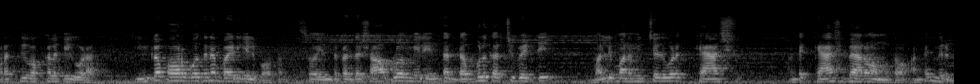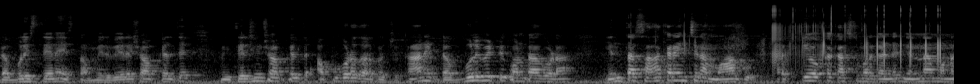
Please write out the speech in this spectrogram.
ప్రతి ఒక్కరికి కూడా ఇంట్లో పవర్ పోతేనే బయటికి వెళ్ళిపోతాం. సో ఇంత పెద్ద షాప్లో మీరు ఇంత డబ్బులు ఖర్చు పెట్టి మళ్ళీ మనం ఇచ్చేది కూడా క్యాష్ అంటే క్యాష్ బేరం అమ్ముతాం. అంటే మీరు డబ్బులు ఇస్తేనే ఇస్తాం. మీరు వేరే షాప్కి వెళ్తే మీకు తెలిసిన షాప్కి వెళ్తే అప్పు కూడా దొరకవచ్చు. కానీ డబ్బులు పెట్టి కొంటా కూడా ఇంత సహకరించిన మాకు ప్రతి ఒక్క కస్టమర్ కంటే నిన్న మొన్న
